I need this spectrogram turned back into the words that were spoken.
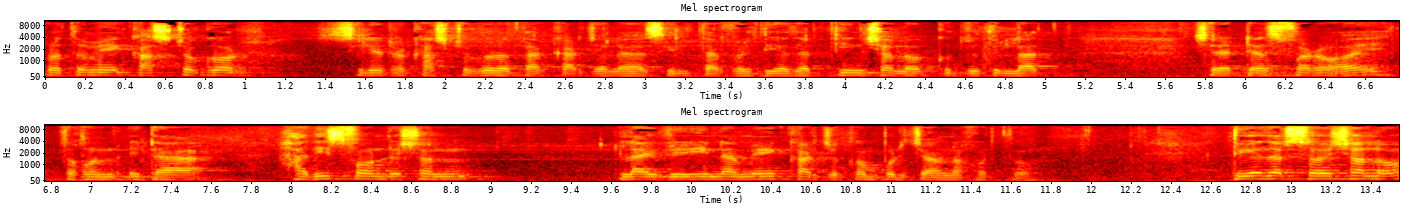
প্রথমে কাষ্টগড় সিলেটের কাষ্টগড় তার কার্যালয় আছিল, তারপরে দুই হাজার তিন সালত কুদরতুল্লাহ সেটা ট্রান্সফার হয়, তখন এটা হাদিস ফাউন্ডেশন লাইব্রেরি নামে কার্যক্রম পরিচালনা করত। দুই হাজার ছয় সালও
